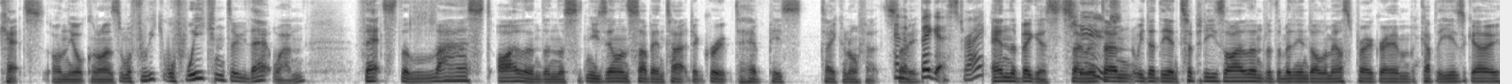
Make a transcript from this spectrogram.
cats on the Auckland Islands. And if we if we can do that one, that's the last island in the New Zealand subantarctic group to have pests taken off it. So and the biggest, right? and the biggest. So we've done we did the Antipodes Island with the Million Dollar Mouse program a couple of years ago.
